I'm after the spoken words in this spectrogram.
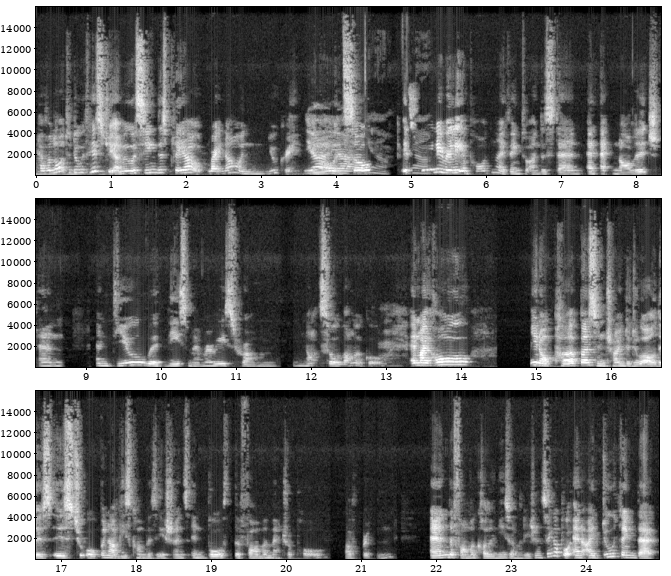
have a lot to do with history. I mean, we're seeing this play out right now in Ukraine. Yeah, you know, and yeah. so Yeah. it's yeah. really, really important, I think, to understand and acknowledge and and deal with these memories from not so long ago. Mm. And my whole, you know, purpose in trying to do all this is to open up these conversations in both the former metropole of Britain and the former colonies of Malaysia and Singapore. And I do think that,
